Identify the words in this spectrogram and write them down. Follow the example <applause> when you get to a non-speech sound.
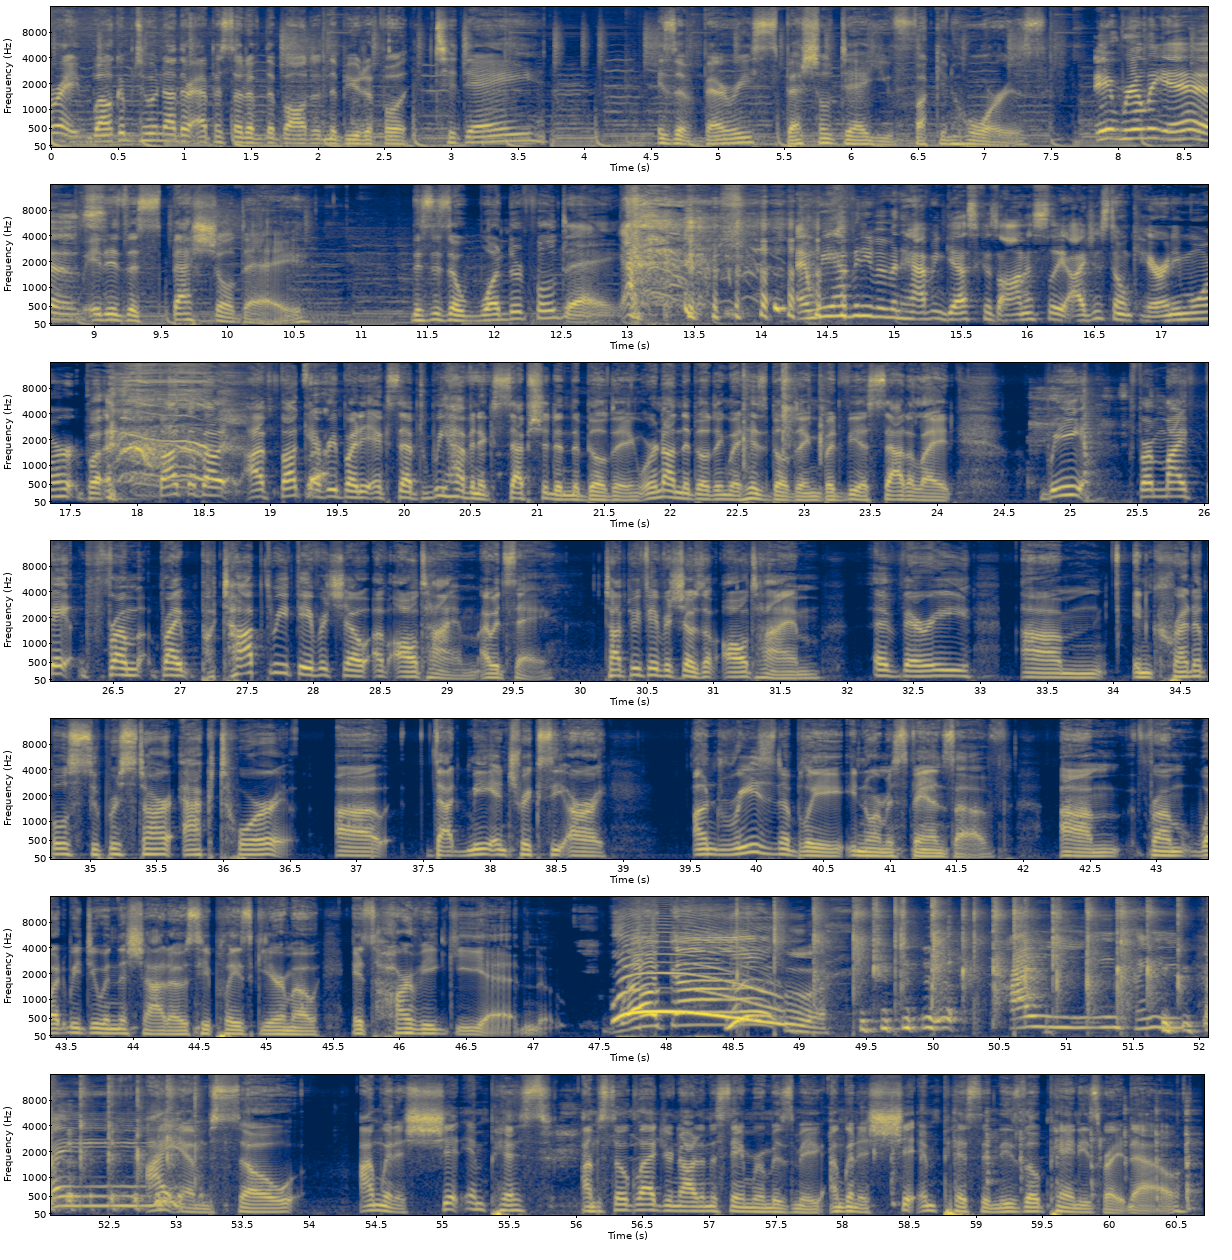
All right, welcome to another episode of The Bald and the Beautiful. Today is a very special day, you fucking whores. It really is. It is a special day. This is a wonderful day. <laughs> and we haven't even been having guests because honestly, I just don't care anymore. But <laughs> fuck about I fuck everybody except we have an exception in the building. We're not in the building, but his building, but via satellite. We from my fa- from my top three favorite show of all time, I would say top three favorite shows of all time. A very um, incredible superstar actor uh, that me and Trixie are unreasonably enormous fans of. Um, from What We Do in the Shadows, he plays Guillermo. It's Harvey Guillén. Welcome! <laughs> hi, hi, hi. I am so I'm gonna shit and piss. I'm so glad you're not in the same room as me. I'm gonna shit and piss in these little panties right now. <laughs>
